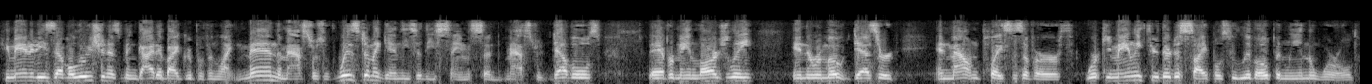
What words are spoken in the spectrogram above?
humanity's evolution has been guided by a group of enlightened men, the masters of wisdom. Again, these are these same ascended master devils. They have remained largely in the remote desert and mountain places of earth, working mainly through their disciples who live openly in the world.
